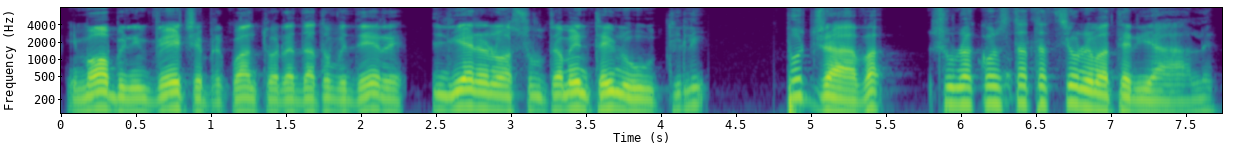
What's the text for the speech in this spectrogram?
i mobili invece, per quanto era dato vedere, gli erano assolutamente inutili, poggiava su una constatazione materiale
